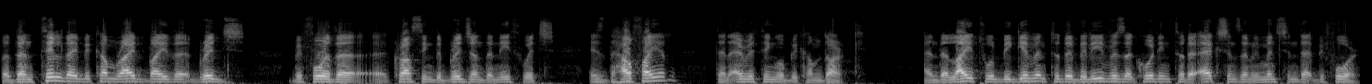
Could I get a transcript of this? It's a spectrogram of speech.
But then, till they become right by the bridge, before the, uh, crossing the bridge underneath which is the hellfire, then everything will become dark. And the light will be given to the believers according to their actions, and we mentioned that before.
